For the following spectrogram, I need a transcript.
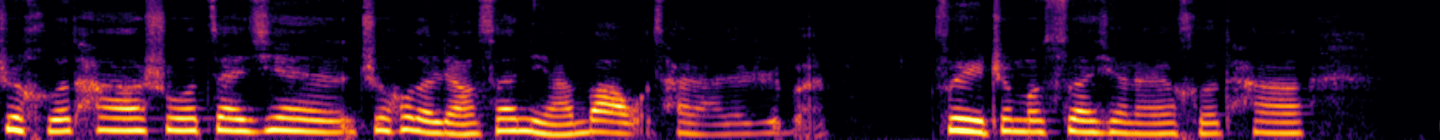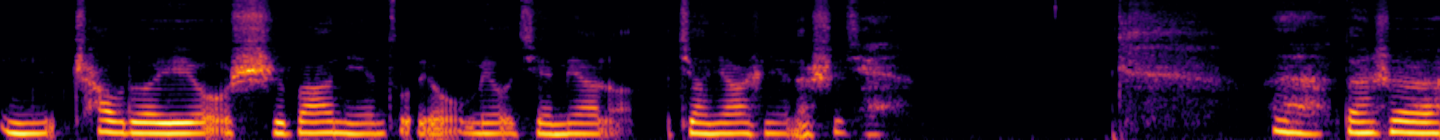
是和他说再见之后的两三年吧，我才来的日本，所以这么算下来，和他，嗯，差不多也有十八年左右没有见面了，将近二十年的时间。哎，但是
